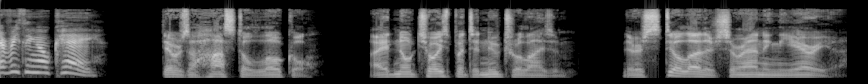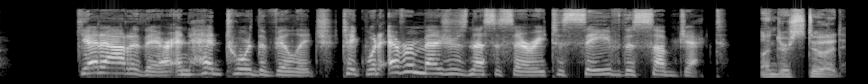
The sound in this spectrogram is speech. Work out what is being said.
Everything okay? There was a hostile local. I had no choice but to neutralize him. There are still others surrounding the area. Get out of there and head toward the village. Take whatever measures necessary to save the subject. Understood.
